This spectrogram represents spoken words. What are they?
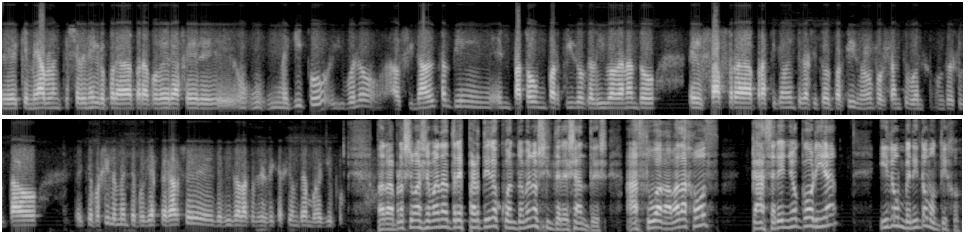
eh, que me hablan que se ve negro para, para poder hacer eh, un, equipo y bueno, al final también empató un partido que le iba ganando el Zafra prácticamente casi todo el partido, ¿no? Por tanto, bueno, un resultado que posiblemente podía esperarse debido a la clasificación de ambos equipos. Para la próxima semana, tres partidos cuanto menos interesantes. Azuaga Badajoz, Cacereño Coria y Don Benito Montijo.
